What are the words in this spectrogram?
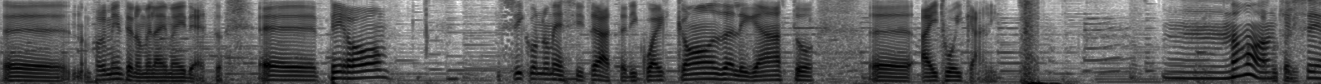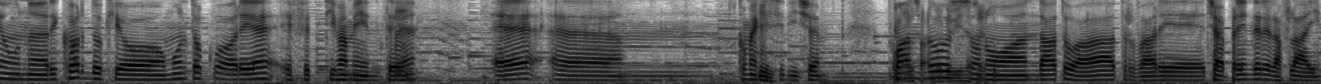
eh, no, probabilmente non me l'hai mai detto. Eh, però secondo me si tratta di qualcosa legato eh, ai tuoi cani. Mm, no, La anche lì. se un ricordo che ho molto a cuore, effettivamente, Mm. è. ehm, com'è che Mm. si dice? so, lo Quando sapere sono andato a trovare, cioè a prendere la fly.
